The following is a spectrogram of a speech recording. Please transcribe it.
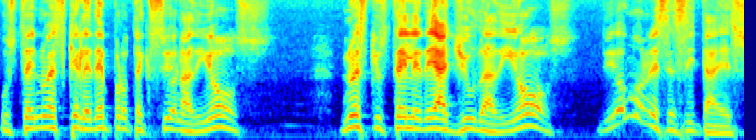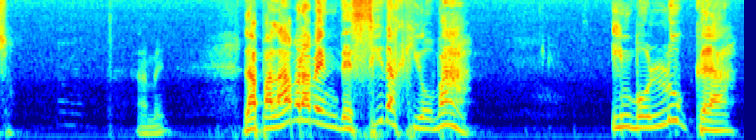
Usted no es que le dé protección a Dios. No es que usted le dé ayuda a Dios. Dios no necesita eso. Amén. La palabra bendecida a Jehová involucra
